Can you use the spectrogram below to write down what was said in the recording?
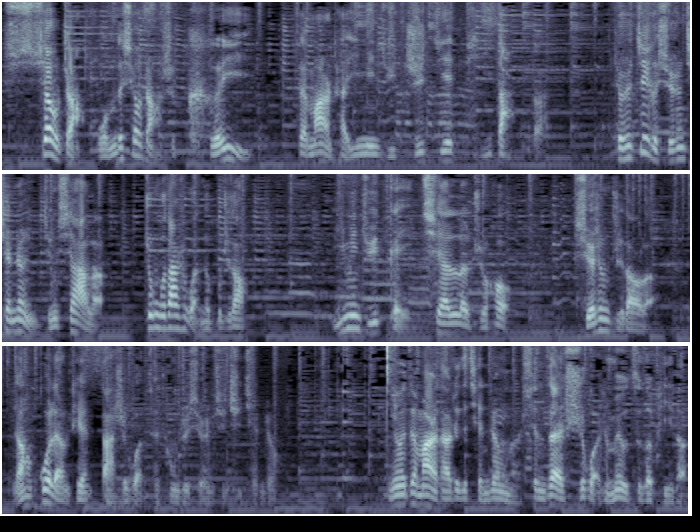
校长，我们的校长是可以在马耳他移民局直接提档的，就是这个学生签证已经下了，中国大使馆都不知道。移民局给签了之后，学生知道了，然后过两天大使馆才通知学生去取签证。因为在马耳他这个签证呢，现在使馆是没有资格批的，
